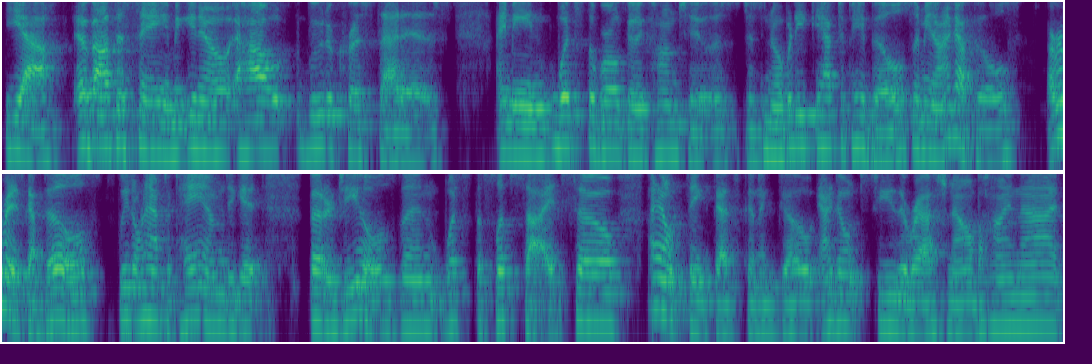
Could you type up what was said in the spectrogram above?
Yeah, about the same. You know how ludicrous that is. I mean, what's the world going to come to? Is, does nobody have to pay bills? I mean, I got bills. Everybody's got bills. We don't have to pay them to get better deals. Then what's the flip side? So I don't think that's going to go. I don't see the rationale behind that.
